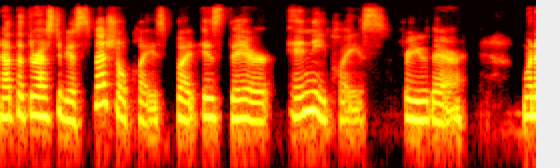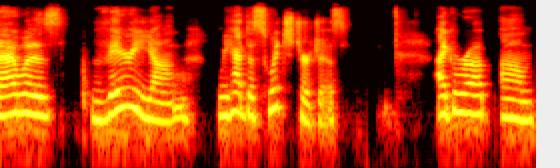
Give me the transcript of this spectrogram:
Not that there has to be a special place, but is there any place for you there? When I was very young, we had to switch churches. I grew up um,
